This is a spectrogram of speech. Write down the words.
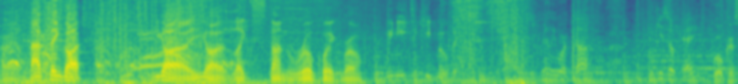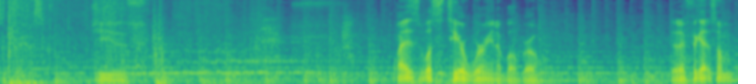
Alright, that thing got you got you got like stunned real quick, bro. We need to keep moving. He's really worked up. Think he's okay? Focus, Atreus. Jesus. Why is what's Tyr worrying about, bro? Did I forget something?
